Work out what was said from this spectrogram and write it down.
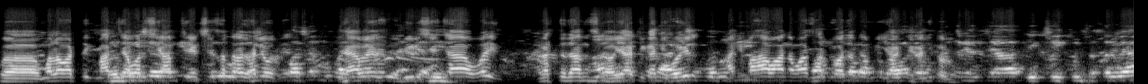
मला वाटतं की मागच्या वर्षी आमचे एकशे सतरा झाले होते. त्यावेळेस दीडशेच्या वर रक्तदान या ठिकाणी होईल आणि महामानवास अभिवादन आम्ही या ठिकाणी करू. एकशे एकोणसत्तरव्या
